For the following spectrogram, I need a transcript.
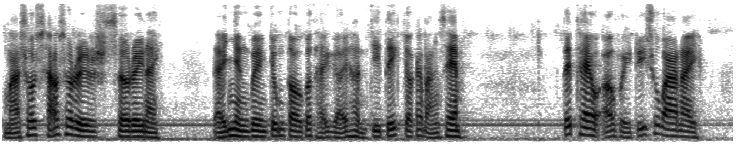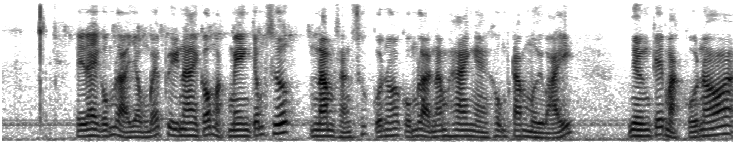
mã số 6 series này, để nhân viên chúng tôi có thể gửi hình chi tiết cho các bạn xem. Tiếp theo, ở vị trí số 3 này, thì đây cũng là dòng bếp Rinnai có mặt men chống xước. Năm sản xuất của nó cũng là năm 2017 nhưng cái mặt của nó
